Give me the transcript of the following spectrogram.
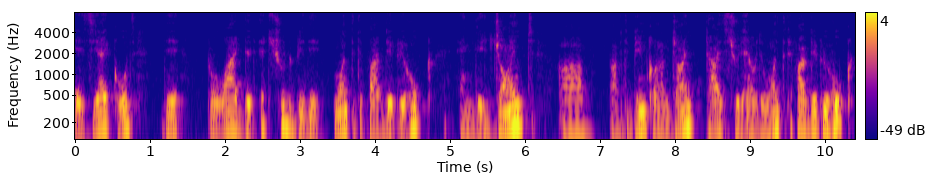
ACI codes they provide that it should be the 135 degree hook and the joint uh, of the beam column joint ties should have the 135 degree hook.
